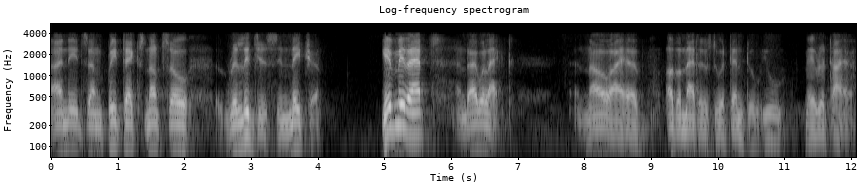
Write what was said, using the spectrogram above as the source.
I need some pretext not so religious in nature. Give me that, and I will act. And now I have other matters to attend to. You may retire.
